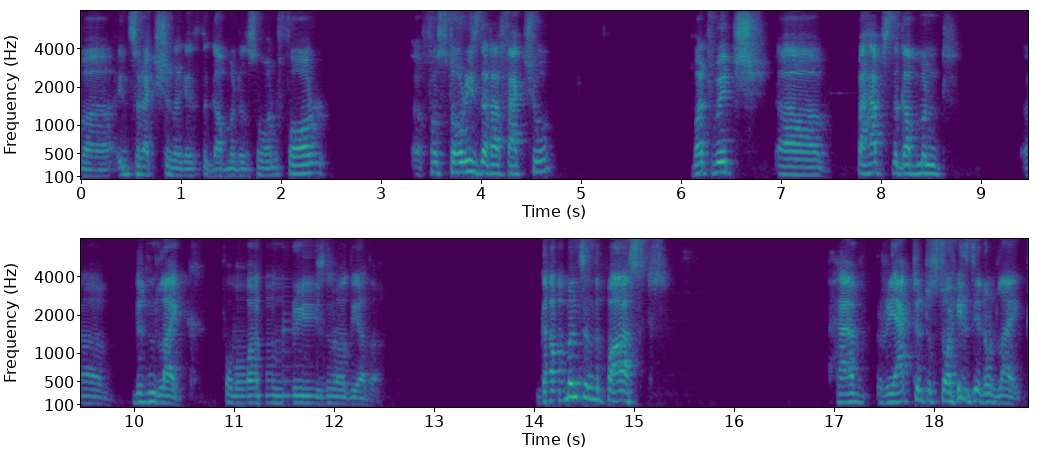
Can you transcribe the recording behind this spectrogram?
uh, insurrection against the government and so on for, uh, for stories that are factual, but which uh, perhaps the government uh, didn't like for one reason or the other. Governments in the past have reacted to stories they don't like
